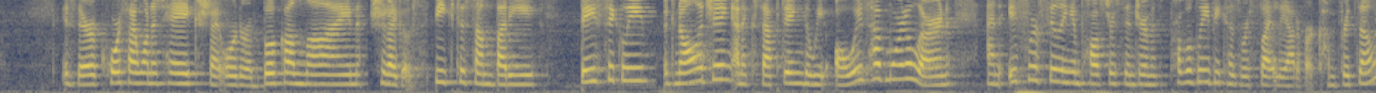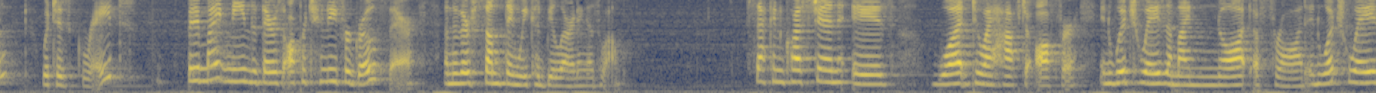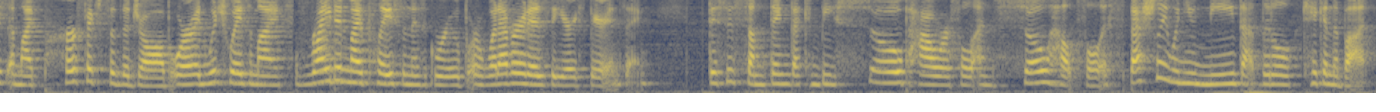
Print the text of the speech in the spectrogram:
Is there a course I want to take? Should I order a book online? Should I go speak to somebody? Basically, acknowledging and accepting that we always have more to learn, and if we're feeling imposter syndrome, it's probably because we're slightly out of our comfort zone which is great, but it might mean that there's opportunity for growth there and that there's something we could be learning as well. Second question is what do I have to offer? In which ways am I not a fraud? In which ways am I perfect for the job? Or in which ways am I right in my place in this group or whatever it is that you're experiencing? This is something that can be so powerful and so helpful, especially when you need that little kick in the butt.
